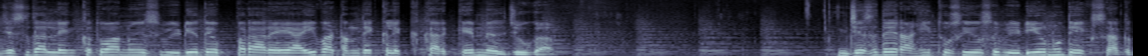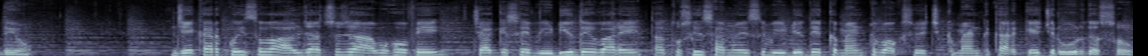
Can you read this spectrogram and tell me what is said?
ਜਿਸ ਦਾ ਲਿੰਕ ਤੁਹਾਨੂੰ ਇਸ ਵੀਡੀਓ ਦੇ ਉੱਪਰ ਆ ਰਹੇ ਆਈ ਬਟਨ ਤੇ ਕਲਿੱਕ ਕਰਕੇ ਮਿਲ ਜੂਗਾ। ਜਿਸ ਦੇ ਰਾਹੀਂ ਤੁਸੀਂ ਉਸ ਵੀਡੀਓ ਨੂੰ ਦੇਖ ਸਕਦੇ ਹੋ। ਜੇਕਰ ਕੋਈ ਸਵਾਲ ਜਾਂ ਸੁਝਾਅ ਹੋਵੇ ਜਾਂ ਕਿਸੇ ਵੀਡੀਓ ਦੇ ਬਾਰੇ, ਤਾਂ ਤੁਸੀਂ ਸਾਨੂੰ ਇਸ ਵੀਡੀਓ ਦੇ ਕਮੈਂਟ ਬਾਕਸ ਵਿੱਚ ਕਮੈਂਟ ਕਰਕੇ ਜਰੂਰ ਦੱਸੋ।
